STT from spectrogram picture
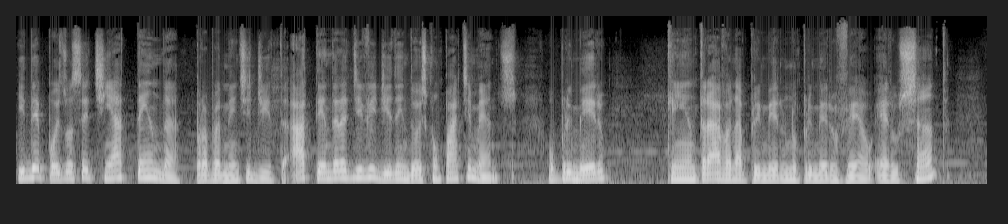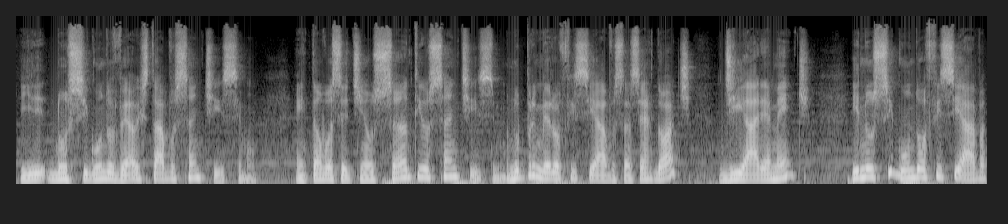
e depois você tinha a tenda propriamente dita. A tenda era dividida em dois compartimentos. O primeiro, quem entrava na primeiro, no primeiro véu era o santo, e no segundo véu estava o Santíssimo. Então você tinha o Santo e o Santíssimo. No primeiro oficiava o sacerdote, diariamente, e no segundo oficiava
